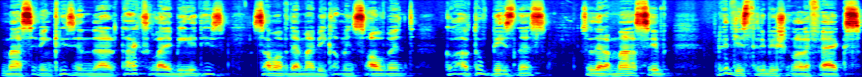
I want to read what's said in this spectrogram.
Massive increase in their tax liabilities. Some of them might become insolvent go out of business. So there are massive redistributional effects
